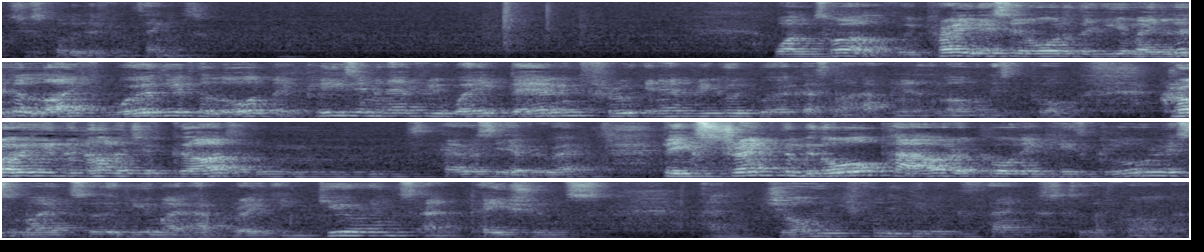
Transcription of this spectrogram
It's just full of different things. 112. We pray this in order that you may live a life worthy of the Lord, may please Him in every way, bearing fruit in every good work. That's not happening at the moment, is it, Paul? Growing in the knowledge of God, mm, heresy everywhere, being strengthened with all power according to His glorious might, so that you might have great endurance and patience, and joyfully giving thanks to the Father,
